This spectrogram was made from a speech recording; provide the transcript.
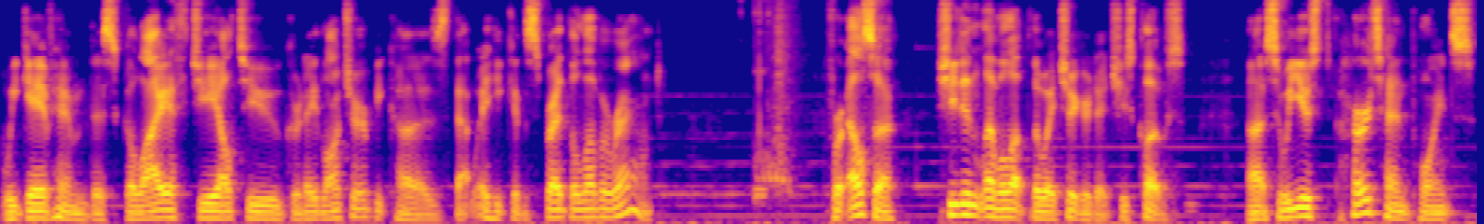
we gave him this Goliath GL2 grenade launcher because that way he can spread the love around. For Elsa, she didn't level up the way Chigger did. She's close. Uh, so we used her 10 points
